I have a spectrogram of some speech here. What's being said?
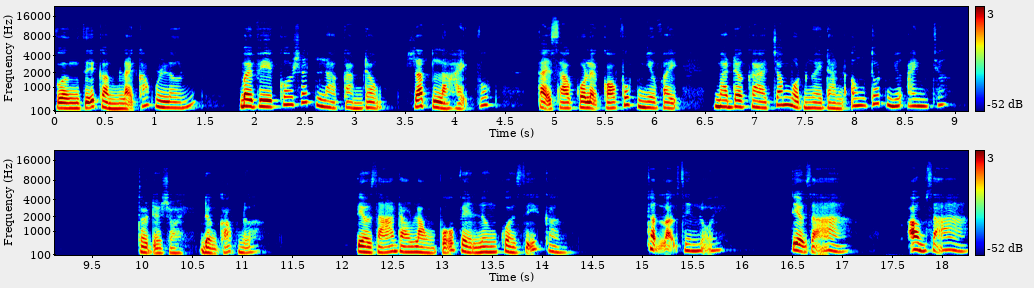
Vương Dĩ Cầm lại khóc lớn, bởi vì cô rất là cảm động, rất là hạnh phúc. Tại sao cô lại có phúc như vậy mà được gả cho một người đàn ông tốt như anh chứ? Thôi được rồi, đừng khóc nữa. Tiểu giá đau lòng vỗ về lưng của Dĩ Cầm. Thật là xin lỗi. Tiểu giá à, Ông xã à,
